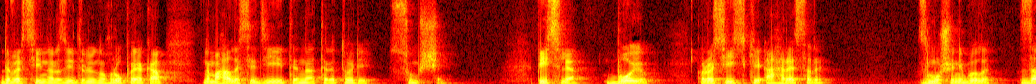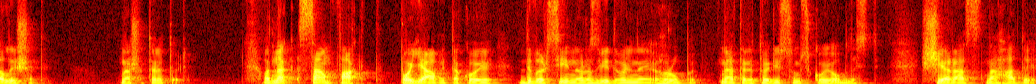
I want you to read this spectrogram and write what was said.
диверсійно-розвідувальну групу, яка намагалася діяти на території Сумщини. Після бою російські агресори змушені були залишити нашу територію. Однак сам факт появи такої диверсійно-розвідувальної групи на території Сумської області ще раз нагадує,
